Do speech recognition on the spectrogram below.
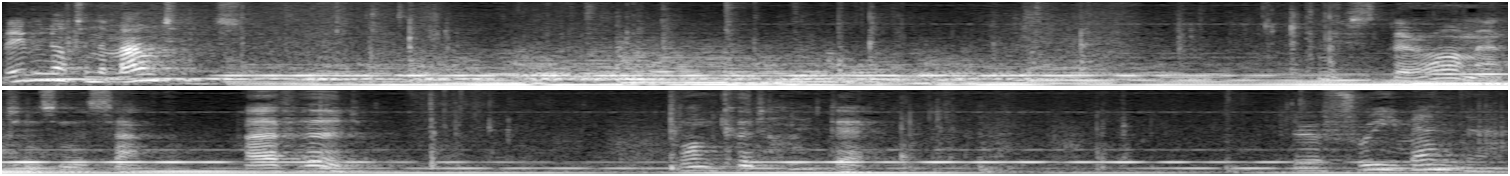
Maybe not in the mountains. Yes, there are mountains in the south. I have heard. One could hide there. There are free men there.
